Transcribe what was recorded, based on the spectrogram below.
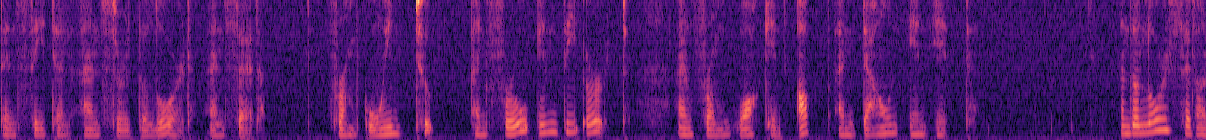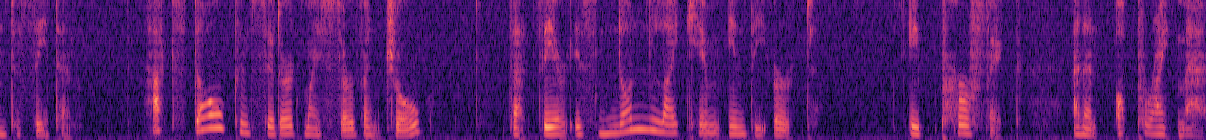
Then Satan answered the Lord and said, From going to and fro in the earth, and from walking up and down in it. And the Lord said unto Satan, Hadst thou considered my servant Job, that there is none like him in the earth, a perfect and an upright man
